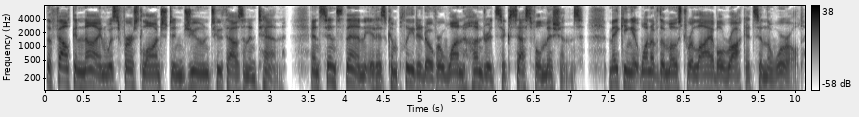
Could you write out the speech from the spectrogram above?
The Falcon 9 was first launched in June 2010, and since then it has completed over 100 successful missions, making it one of the most reliable rockets in the world.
